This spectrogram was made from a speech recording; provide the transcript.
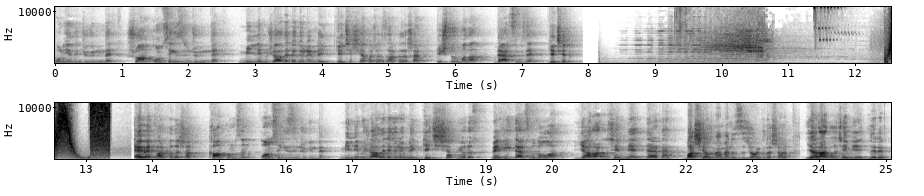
17. gününde. Şu an 18. gününde milli mücadele dönemine geçiş yapacağız arkadaşlar. Hiç durmadan dersimize geçelim. Evet arkadaşlar kampımızın 18. günde milli mücadele dönemine geçiş yapıyoruz ve ilk dersimiz olan yararlı cemiyetlerden başlayalım hemen hızlıca arkadaşlar. Yararlı cemiyetlerin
